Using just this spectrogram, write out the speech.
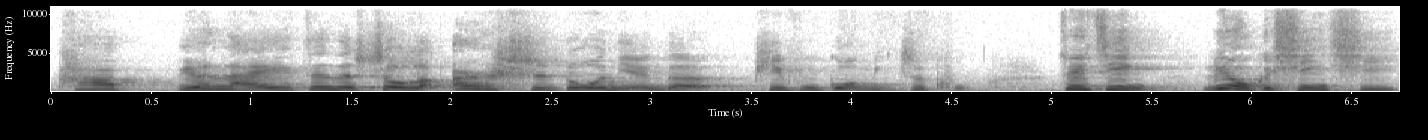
他原来真的受了二十多年的皮肤过敏之苦，最近六个星期，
